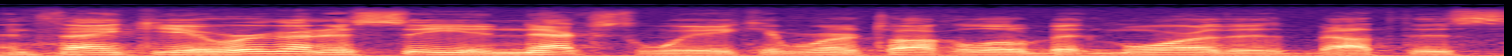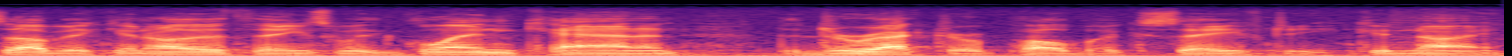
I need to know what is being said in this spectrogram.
And thank you. We're going to see you next week, and we're going to talk a little bit more the- about this subject and other things with Glenn Cannon, the Director of Public Safety. Good night.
